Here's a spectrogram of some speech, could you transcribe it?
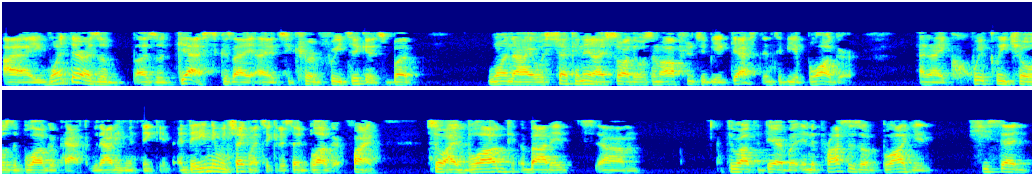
I went there as a as a guest because I, I had secured free tickets, but when I was checking in, I saw there was an option to be a guest and to be a blogger. And I quickly chose the blogger path without even thinking. And they didn't even check my ticket. It said blogger. Fine. So I blogged about it um, throughout the day. But in the process of blogging, she said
